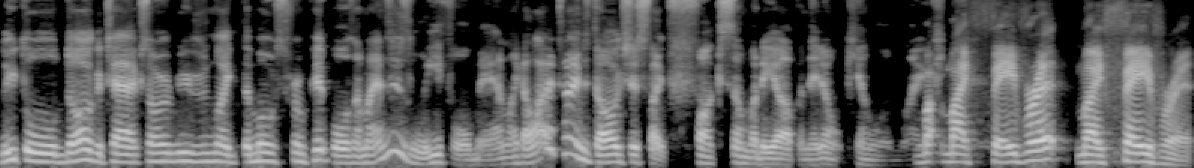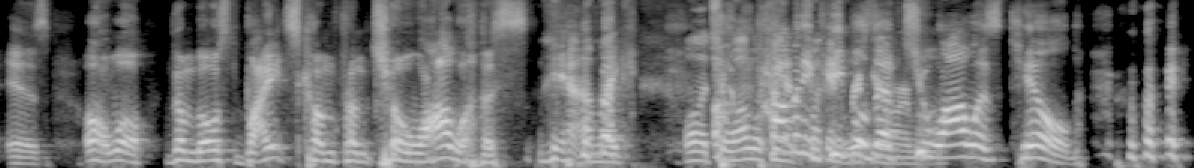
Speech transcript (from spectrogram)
lethal dog attacks aren't even like the most from pit bulls i'm like it's just lethal man like a lot of times dogs just like fuck somebody up and they don't kill them like my favorite, my favorite is oh well, the most bites come from Chihuahuas. yeah i'm like well a chihuahua How many people have arm off. Chihuahuas killed? Like,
